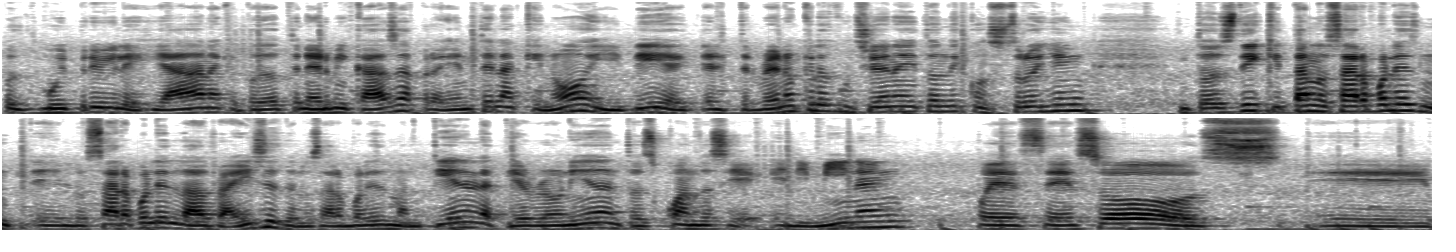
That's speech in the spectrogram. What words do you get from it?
pues, muy privilegiada en la que puedo tener mi casa, pero hay gente en la que no. Y di, el terreno que les funciona ahí donde construyen, entonces di, quitan los árboles, eh, los árboles, las raíces de los árboles mantienen la tierra unida. Entonces cuando se eliminan, pues esos eh,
